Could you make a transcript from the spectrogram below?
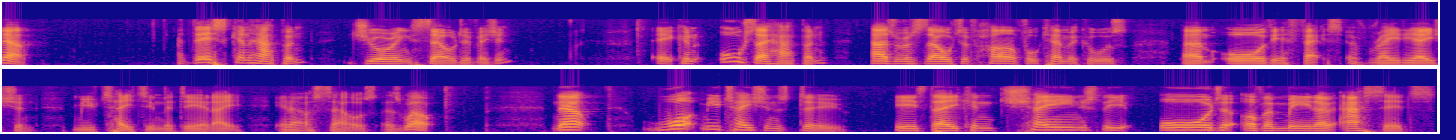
Now, this can happen during cell division. It can also happen as a result of harmful chemicals um, or the effects of radiation mutating the DNA in our cells as well. Now, what mutations do is they can change the order of amino acids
